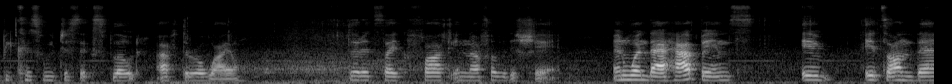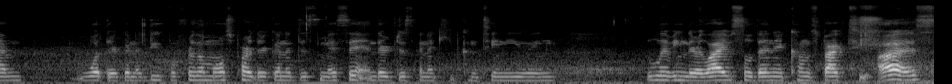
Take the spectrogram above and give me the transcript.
Because we just explode after a while. That it's like fuck enough of this shit. And when that happens, it it's on them what they're gonna do. But for the most part they're gonna dismiss it and they're just gonna keep continuing living their lives so then it comes back to us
